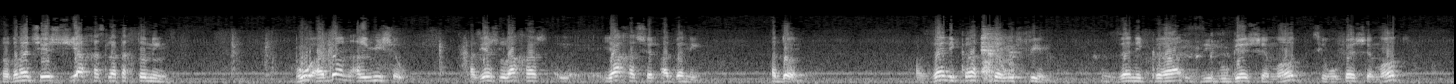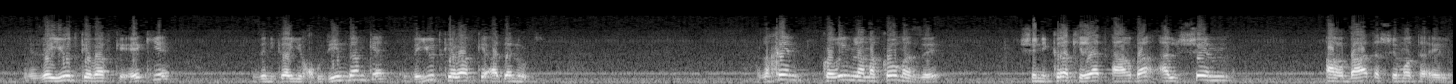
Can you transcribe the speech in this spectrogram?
זאת אומרת שיש יחס לתחתונים. הוא אדון על מישהו, אז יש לו יחס, יחס של אדני, אדון. אז זה נקרא צירופים, זה נקרא זיווגי שמות, צירופי שמות, וזה י' כו' כאקיה, זה נקרא ייחודים גם כן, וי' כו' כאדנות. אז לכן קוראים למקום הזה, שנקרא קריאת ארבע, על שם ארבעת השמות האלה.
